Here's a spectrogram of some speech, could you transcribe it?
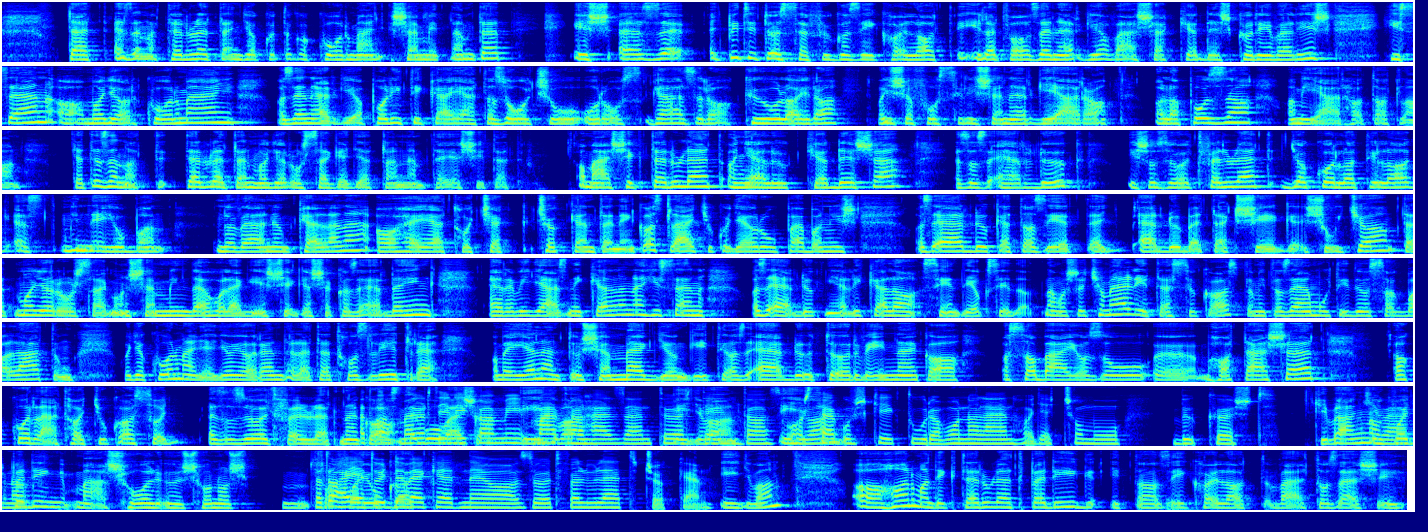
Tehát ezen a területen gyakorlatilag a kormány semmit nem tett, és ez egy picit összefügg az éghajlat, illetve az energiaválság kérdés körével is, hiszen a magyar kormány az energiapolitikáját az olcsó orosz gázra, kőolajra, vagyis a fosszilis energiára alapozza, ami járhatatlan. Tehát ezen a területen Magyarország egyáltalán nem teljesített. A másik terület a nyelők kérdése, ez az erdők, és a zöld felület, gyakorlatilag ezt minél jobban növelnünk kellene, a helyet, hogy csökkentenénk. Azt látjuk, hogy Európában is az erdőket azért egy erdőbetegség sújtja, tehát Magyarországon sem mindenhol egészségesek az erdeink, erre vigyázni kellene, hiszen az erdők nyelik el a széndiokszidot. Na most, hogyha mellé tesszük azt, amit az elmúlt időszakban látunk, hogy a kormány egy olyan rendeletet hoz létre, amely jelentősen meggyöngíti az erdőtörvénynek a, a szabályozó hatását, akkor láthatjuk azt, hogy ez a zöld felületnek hát a az megóvása. történik, ami Mátraházán történt van, az országos kék túra vonalán, hogy egy csomó bükköst kivágnak, kivágnak, vagy pedig máshol őshonos tehát ahelyett, hogy növekedne a zöld felület, csökken. Így van. A harmadik terület pedig itt az éghajlat változási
